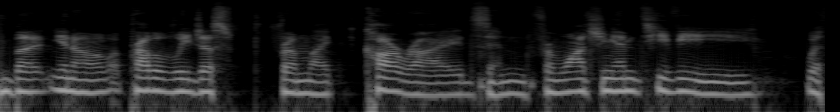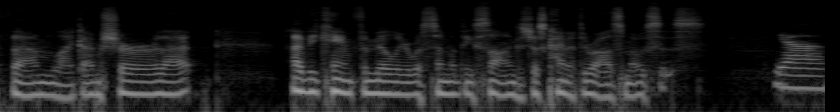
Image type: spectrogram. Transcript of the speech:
But you know, probably just from like car rides and from watching MTV with them. Like I'm sure that I became familiar with some of these songs just kind of through osmosis. Yeah.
